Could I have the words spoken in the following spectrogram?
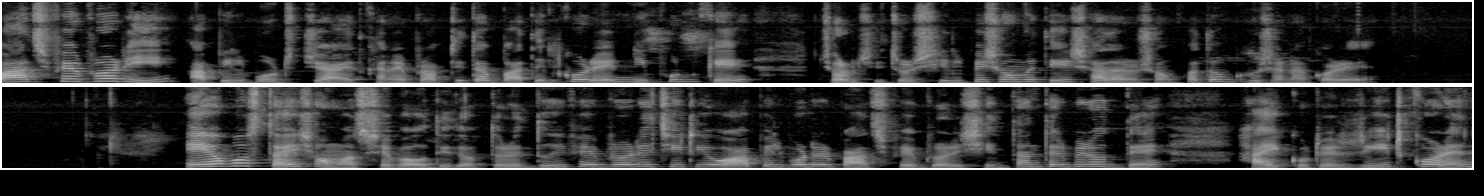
পাঁচ ফেব্রুয়ারি আপিল বোর্ড জায়েদ খানের প্রাপ্তিতা বাতিল করে নিপুণকে চলচ্চিত্র শিল্পী সমিতির সাধারণ সম্পাদক ঘোষণা করে। এই অবস্থায় সমাজসেবা অধিদপ্তরের দুই ফেব্রুয়ারি চিঠি ও আপিল বোর্ডের পাঁচ ফেব্রুয়ারি সিদ্ধান্তের বিরুদ্ধে হাইকোর্টের রিট করেন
